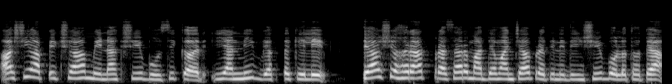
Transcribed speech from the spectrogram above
अशी अपेक्षा मीनाक्षी भोसीकर यांनी व्यक्त केली. त्या शहरात प्रसारमाध्यमांच्या प्रतिनिधींशी बोलत होत्या.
